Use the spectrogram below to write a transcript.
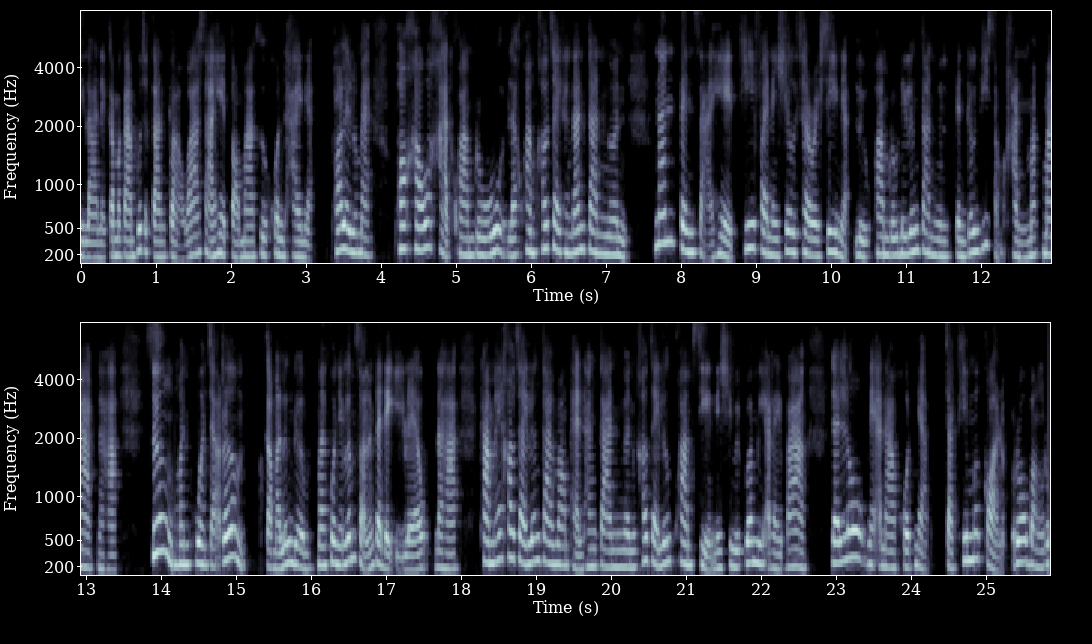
ศิลาเนี่ยกรรมการผู้จัดการกล่าวว่าสาเหตุต่อมาคือคนไทยเนี่ย เพราะอะไรรู้ไหมเพราะเขาขาดความรู้และความเข้าใจทางด้านการเงิน นั่นเป็นสาเหตุที่ financial literacy เนี่ยหรือความรู้ในเรื่องการเงินเป็นเรื่องที่สำคัญมากๆนะคะ ซึ่งมันควรจะเริ่ม กลับมาเรื่องเดิม มันควรจะเริ่มสอนตั้งแต่เด็กอีกแล้วนะคะทำให้เข้าใจเรื่องการวางแผนทางการเงิน เข้าใจเรื่องความเสี่ยงในชีวิตว่ามีอะไรบ้าง และโลกในอนาคตเนี่ยจากที่เมื่อก่อนโรคบางโร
